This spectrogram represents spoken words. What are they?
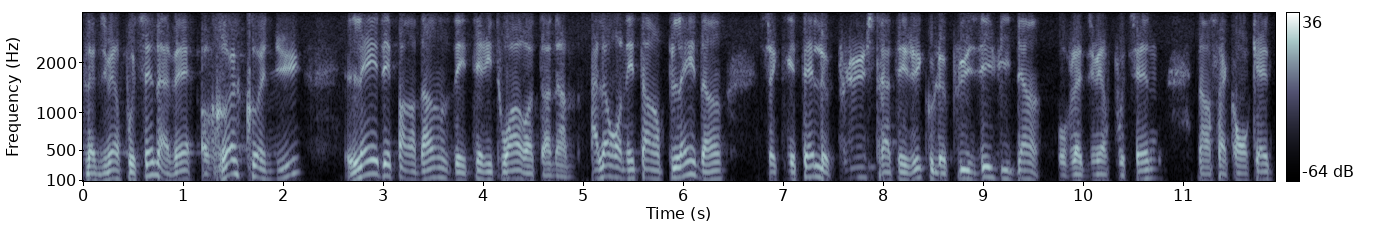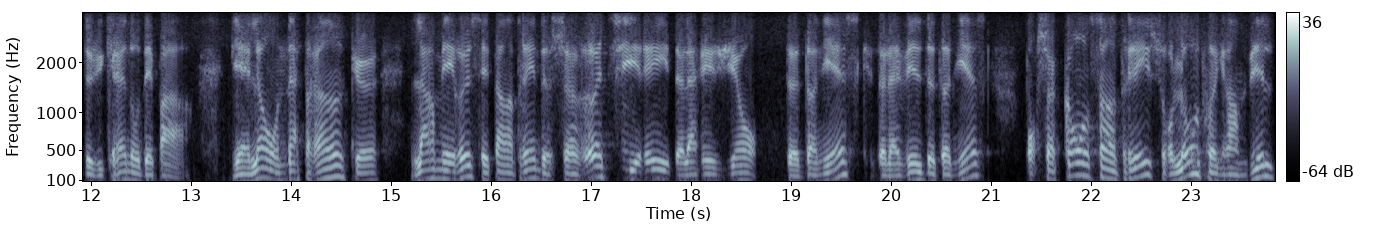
Vladimir Poutine avait reconnu l'indépendance des territoires autonomes. Alors, on est en plein dans ce qui était le plus stratégique ou le plus évident pour Vladimir Poutine dans sa conquête de l'Ukraine au départ. Bien là, on apprend que l'armée russe est en train de se retirer de la région de Donetsk, de la ville de Donetsk, pour se concentrer sur l'autre grande ville,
